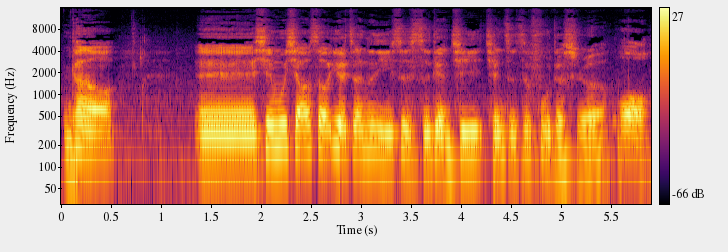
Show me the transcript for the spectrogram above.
你看哦，呃，新屋销售月增率是十点七，前值是负的十二哦，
